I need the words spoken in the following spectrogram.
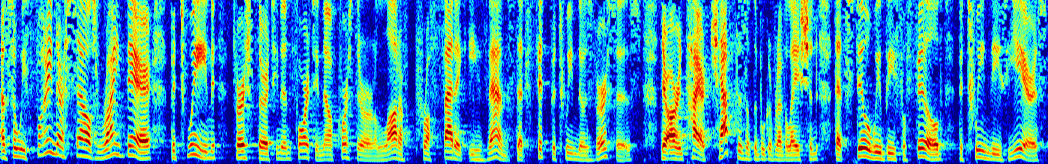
and so we find ourselves right there between verse 13 and 14. Now, of course, there are a lot of prophetic events that fit between those verses. There are entire chapters of the book of Revelation that still will be fulfilled between these years.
